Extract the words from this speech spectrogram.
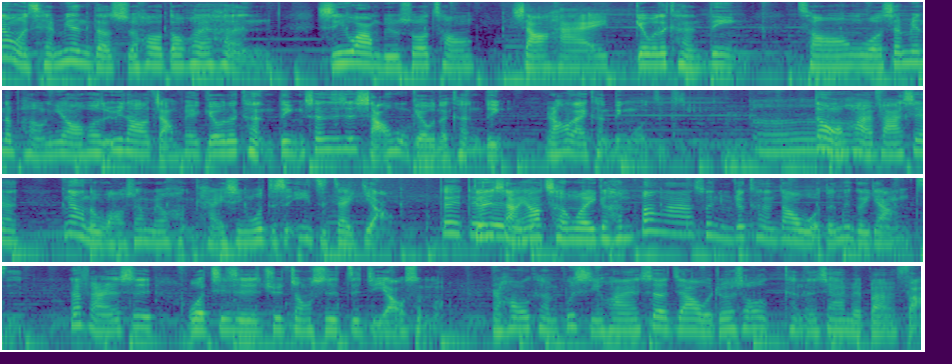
但我前面的时候都会很希望，比如说从小孩给我的肯定，从我身边的朋友或者遇到长辈给我的肯定，甚至是小虎给我的肯定，然后来肯定我自己。嗯。但我后来发现，那样的我好像没有很开心，我只是一直在要，对对，跟想要成为一个很棒啊，所以你们就看得到我的那个样子。那反而是我其实去重视自己要什么。然后我可能不喜欢社交，我就会说可能现在没办法，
